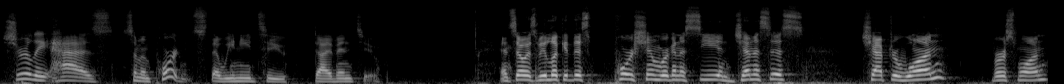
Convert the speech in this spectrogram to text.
Surely it has some importance that we need to dive into. And so, as we look at this portion, we're going to see in Genesis chapter 1, verse 1.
